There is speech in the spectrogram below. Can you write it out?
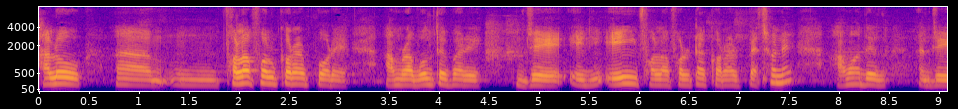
ভালো ফলাফল করার পরে আমরা বলতে পারি যে এই ফলাফলটা করার পেছনে আমাদের যে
